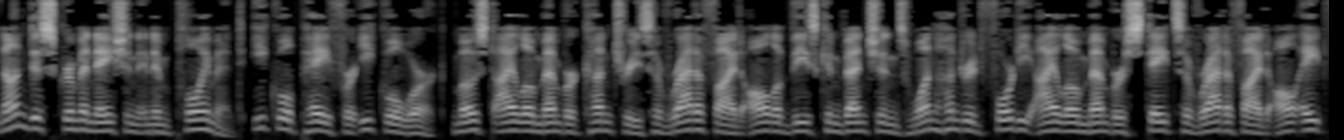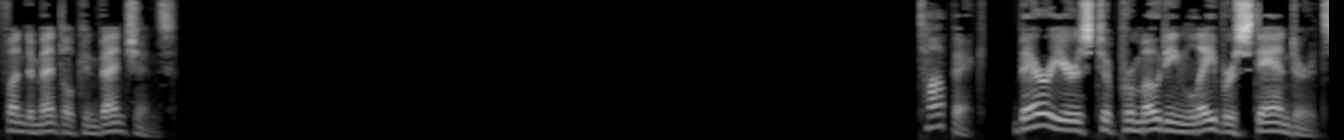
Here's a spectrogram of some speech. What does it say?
Non-discrimination in employment, equal pay for equal work. Most ILO member countries have ratified all of these conventions. 140 ILO member states have ratified all 8 fundamental conventions. Topic: Barriers to promoting labor standards.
